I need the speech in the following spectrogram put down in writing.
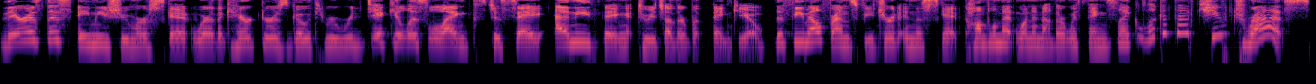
There is this Amy Schumer skit where the characters go through ridiculous lengths to say anything to each other but thank you. The female friends featured in the skit compliment one another with things like, look at that cute dress.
